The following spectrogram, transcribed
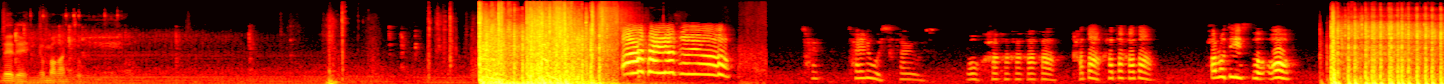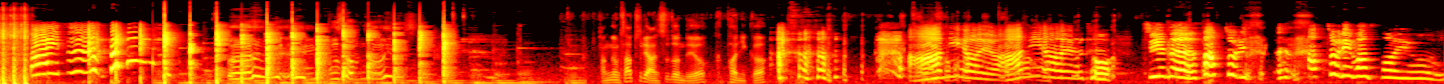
네네 연막 안쪽. 아 살려줘요. 살 살리고 있어 살리고 있어. 어가 가 가 가가 가다 가다 가다. 뒤에 있어. 어. 무섭노. 방금 사투리 안 쓰던데요? 급하니까. 아니에요 아니에요 저 지는 사투리 사투리 봤어요.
